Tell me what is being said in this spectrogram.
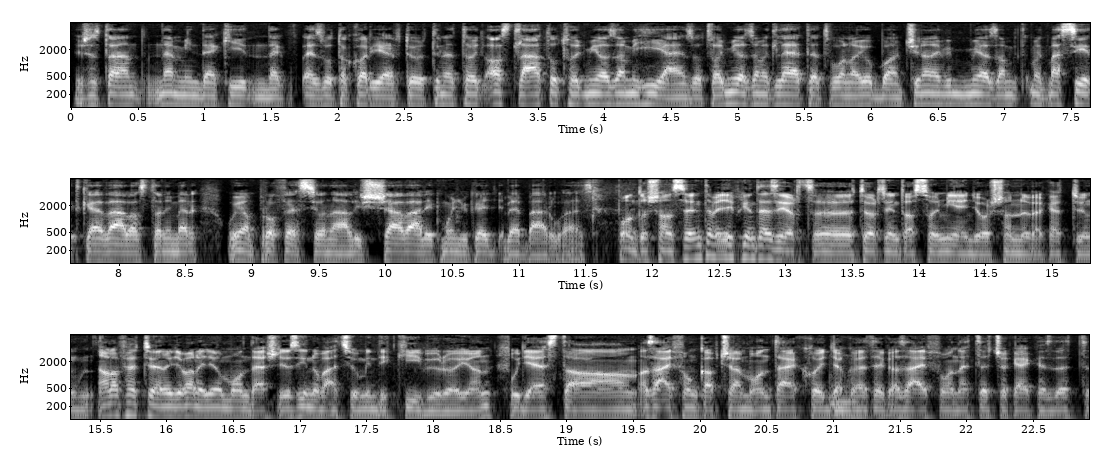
és aztán nem mindenkinek ez volt a karrier története, hogy azt látod, hogy mi az, ami hiányzott, vagy mi az, amit lehetett volna jobban csinálni, mi az, amit, amit már szét kell választani, mert olyan professzionálissá válik mondjuk egy webáruház. Pontosan. Szerintem egyébként ezért történt az, hogy milyen gyorsan növekedtünk. Alapvetően ugye van egy olyan mondás, hogy az innováció mindig kívülről jön. Ugye ezt a, az iPhone kapcsán mondták, hogy gyakorlatilag az iPhone egyszer csak elkezdett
